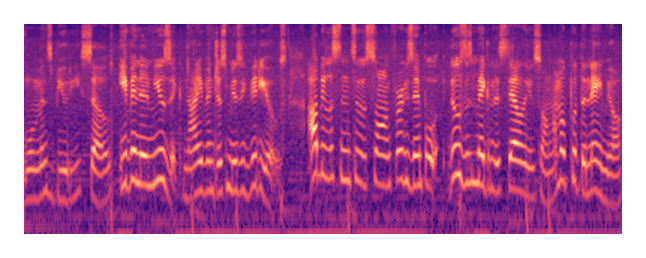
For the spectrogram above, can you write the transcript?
women's beauty sells. Even in music, not even just music videos. I'll be listening to a song. For example, there was this Megan Thee Stallion song. I'm gonna put the name, y'all.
